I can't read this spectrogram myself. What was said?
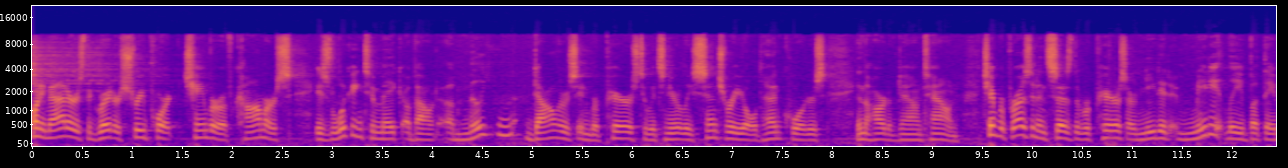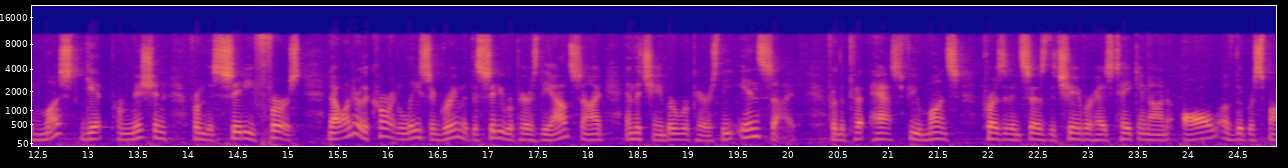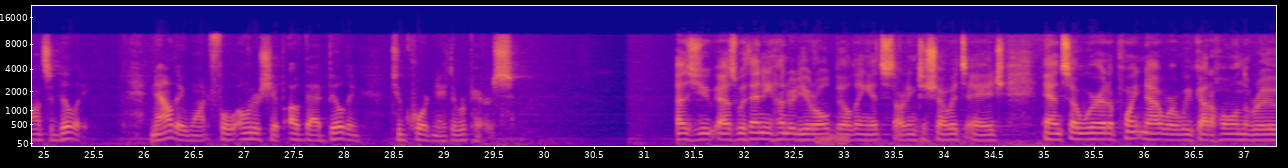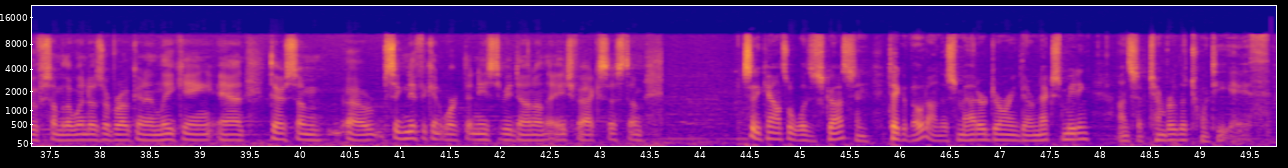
Money Matters, the Greater Shreveport Chamber of Commerce is looking to make about a million dollars in repairs to its nearly century-old headquarters in the heart of downtown. Chamber President says the repairs are needed immediately, but they must get permission from the city first. Now, under the current lease agreement, the city repairs the outside and the chamber repairs the inside. For the past few months, President says the chamber has taken on all of the responsibility. Now they want full ownership of that building to coordinate the repairs. As, you, as with any 100-year-old building, it's starting to show its age. And so we're at a point now where we've got a hole in the roof, some of the windows are broken and leaking, and there's some uh, significant work that needs to be done on the HVAC system. City Council will discuss and take a vote on this matter during their next meeting on September the 28th.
